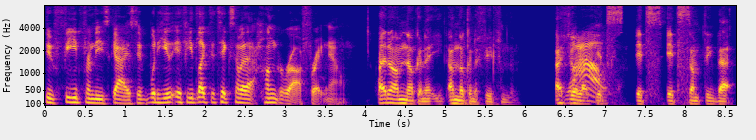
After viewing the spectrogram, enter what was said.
to feed from these guys would he if he'd like to take some of that hunger off right now I know I'm not gonna eat. I'm not gonna feed from them. I feel Wow. like it's it's it's something that,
